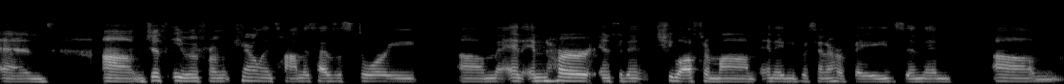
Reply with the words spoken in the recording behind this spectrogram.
and um, just even from Carolyn Thomas has a story. Um, and in her incident, she lost her mom and 80% of her face. And then um,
